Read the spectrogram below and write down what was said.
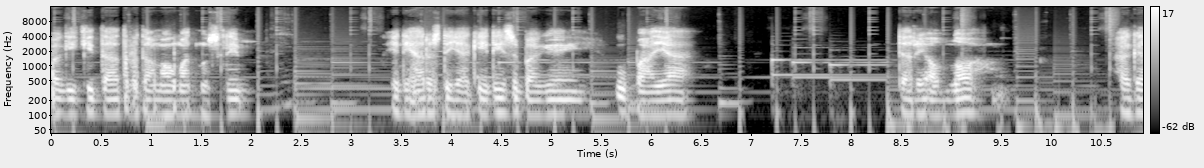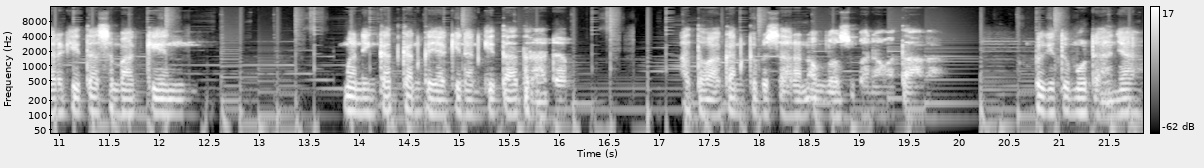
bagi kita terutama umat muslim ini harus diyakini sebagai upaya dari Allah agar kita semakin meningkatkan keyakinan kita terhadap atau akan kebesaran Allah Subhanahu wa taala. Begitu mudahnya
